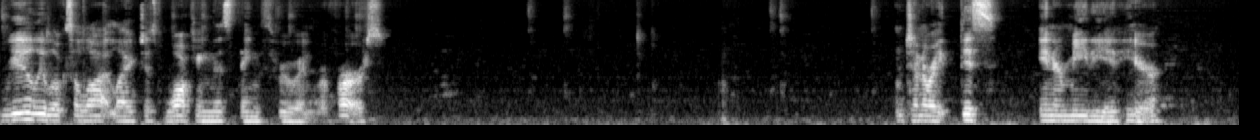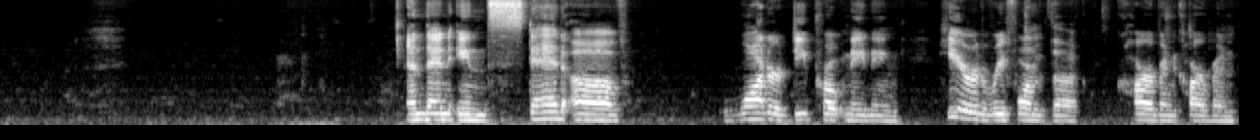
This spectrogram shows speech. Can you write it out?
really looks a lot like just walking this thing through in reverse. Generate this intermediate here. And then instead of water deprotonating here to reform the carbon-carbon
